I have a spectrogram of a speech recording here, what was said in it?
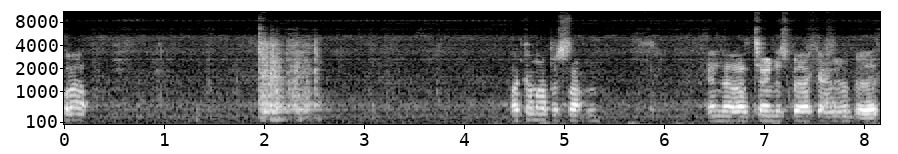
Well, I'll come up with something, and then I'll turn this back on in a bit.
